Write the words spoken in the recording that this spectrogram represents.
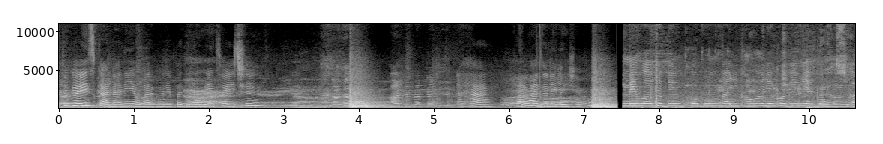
તો ગઈશ કાનાની અમારા ઘરે પધરામણી થઈ છે હા હા વાંધો નહીં લઈ જાઓ मैं वो जब भी पोकेमोन का दिखाऊंगा देखो भी मैं पोकेमोन का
